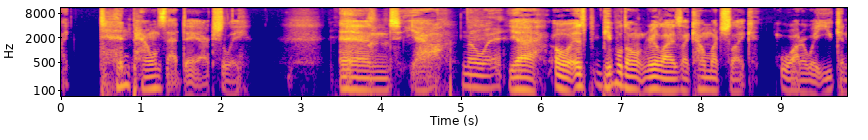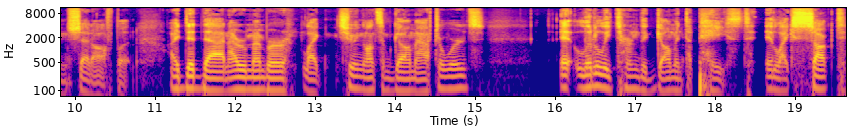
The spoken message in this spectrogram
like ten pounds that day actually. And yeah, No way. yeah. Oh, it's people don't realize like how much like water weight you can shed off, but I did that and I remember like chewing on some gum afterwards. It literally turned the gum into paste. It like sucked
